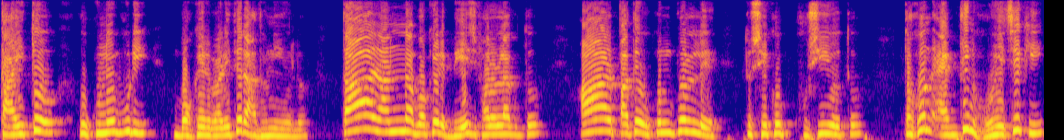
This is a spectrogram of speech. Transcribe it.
তাই তো উকুনে বুড়ি বকের বাড়িতে রাঁধুনি হলো। তার রান্না বকের বেশ ভালো লাগতো। আর পাতে উকুন পড়লে তো সে খুব খুশি হতো। তখন একদিন হয়েছে কি,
